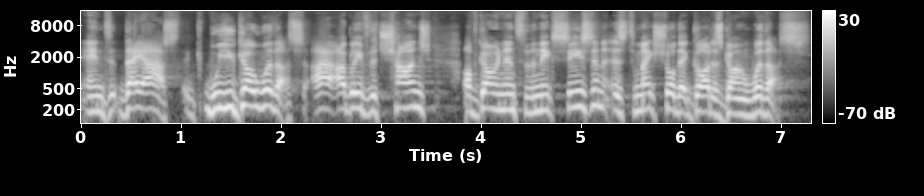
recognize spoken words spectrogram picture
and they asked, Will you go with us? I, I believe the challenge of going into the next season is to make sure that God is going with us.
